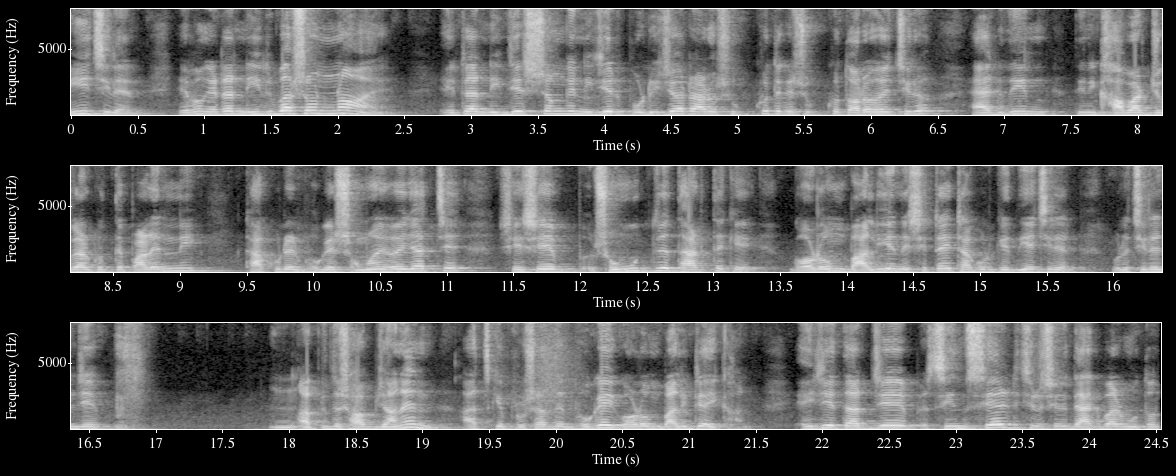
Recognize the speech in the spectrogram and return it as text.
নিয়েছিলেন এবং এটা নির্বাসন নয়, এটা নিজের সঙ্গে নিজের পরিচয়টা আরও সূক্ষ্ম থেকে সূক্ষ্মতর হয়েছিল। একদিন তিনি খাবার জোগাড় করতে পারেননি ঠাকুরের ভোগের সময় হয়ে যাচ্ছে, শেষে সমুদ্রের ধার থেকে গরম বালি এনে সেটাই ঠাকুরকে দিয়েছিলেন, বলেছিলেন যে আপনি তো সব জানেন, আজকে প্রসাদের ভোগেই গরম বালিটাই খান। এই যে তার যে সিনসিয়ারিটি ছিল সেটা দেখবার মতন,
